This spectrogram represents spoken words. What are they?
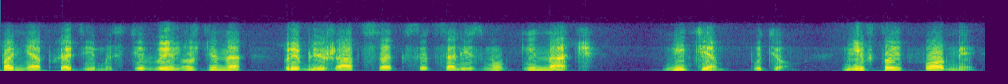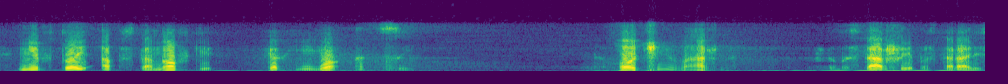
по необходимости вынуждена приближаться к социализму иначе, не тем путем, не в той форме, не в той обстановке, как ее отцы. Очень важно, чтобы старшие постарались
